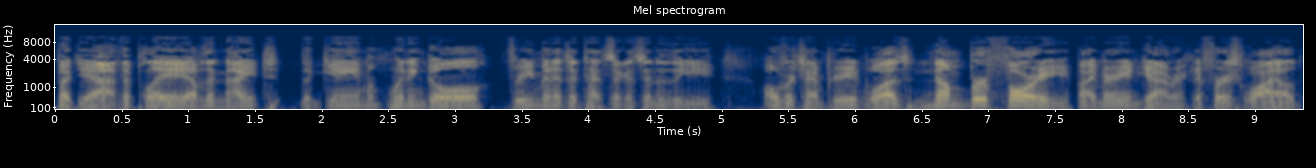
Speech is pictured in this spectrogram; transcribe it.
But yeah, the play of the night, the game winning goal, three minutes and 10 seconds into the overtime period was number 40 by Marian Gaborik, the first Wild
